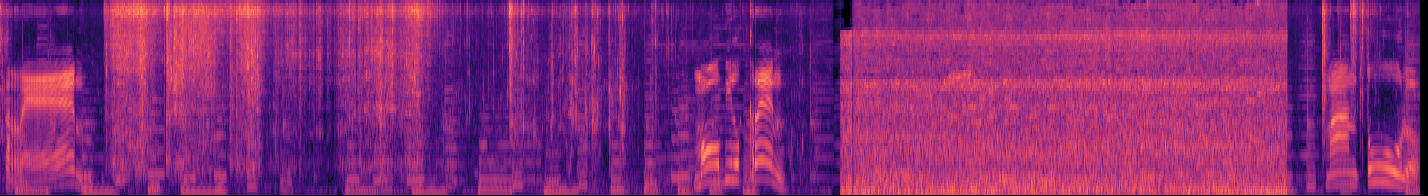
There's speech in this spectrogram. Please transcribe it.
Keren. Mobil keren. Mantul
